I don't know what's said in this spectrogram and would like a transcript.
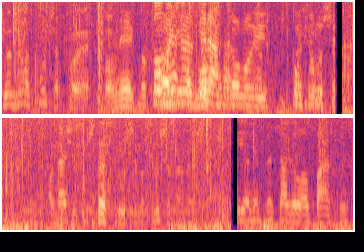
Tu je bila kuća koja je to. Ne, Pomoćna zgrada. Počelo i počelo se. A znači, šta je srušeno? Srušeno je nešto. i on je predstavila opasnost.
